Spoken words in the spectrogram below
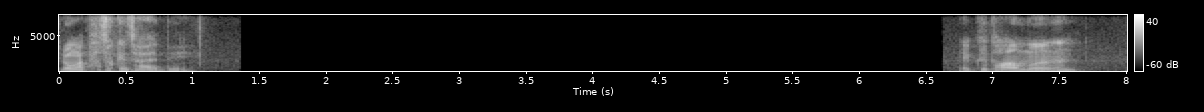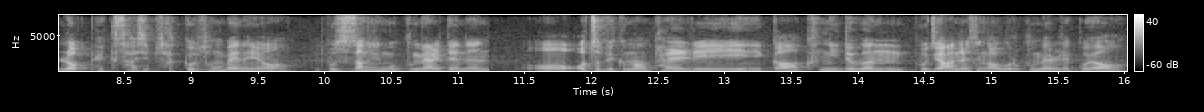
이런 거한 다섯 캔 사야 돼. 네, 그 다음은 럭 144급 성배네요. 보스 장 신구 구매할 때는 어, 어차피 금방 팔리니까 큰 이득은 보지 않을 생각으로 구매를 했고요.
